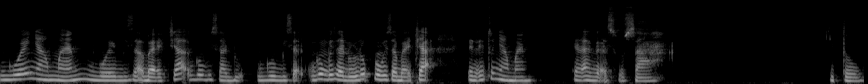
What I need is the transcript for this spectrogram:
gue nyaman gue bisa baca gue bisa gue bisa gue bisa duduk gue bisa baca dan itu nyaman dan agak susah. Gitu.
